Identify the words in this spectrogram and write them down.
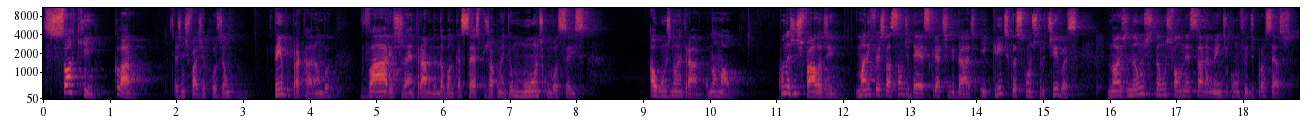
Só que, claro, a gente faz recurso há um tempo para caramba, Vários já entraram dentro da banca CESP, já comentei um monte com vocês. Alguns não entraram, é normal. Quando a gente fala de manifestação de ideias, criatividade e críticas construtivas, nós não estamos falando necessariamente de conflito de processo.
